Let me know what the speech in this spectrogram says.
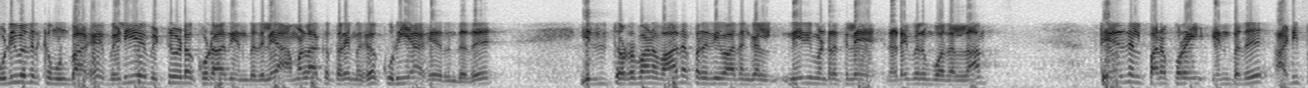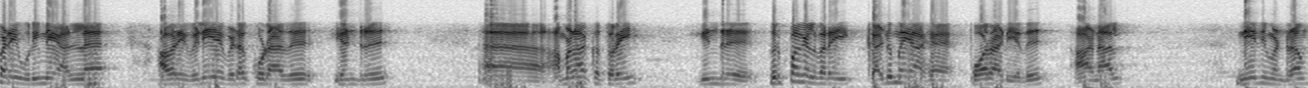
முடிவதற்கு முன்பாக வெளியே விட்டுவிடக்கூடாது என்பதிலே அமலாக்கத்துறை மிக குறியாக இருந்தது. இது தொடர்பான வாத பிரதிவாதங்கள் நீதிமன்றத்திலே நடைபெறும் போதெல்லாம் தேர்தல் பரப்புரை என்பது அடிப்படை உரிமை அல்ல அவரை வெளியே விடக்கூடாது என்று அமலாக்கத்துறை இன்று பிற்பகல் வரை கடுமையாக போராடியது. ஆனால் நீதிமன்றம்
